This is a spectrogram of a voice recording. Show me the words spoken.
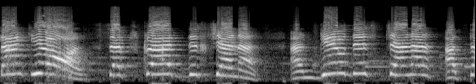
Thank you all. Subscribe this channel and give this channel a thumbs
